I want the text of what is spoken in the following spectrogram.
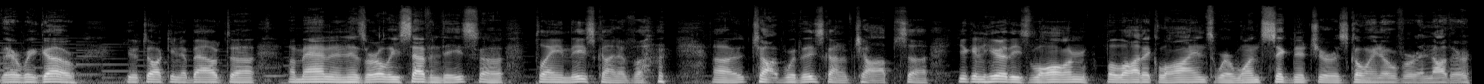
There we go. You're talking about uh, a man in his early 70s uh, playing these kind of uh, uh, chop with these kind of chops. Uh, you can hear these long melodic lines where one signature is going over another.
